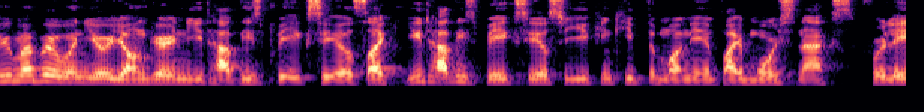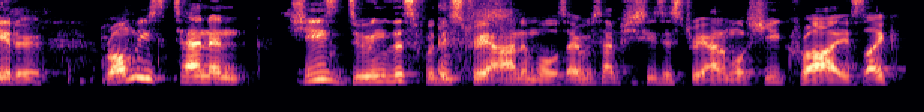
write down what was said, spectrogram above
you remember when you were younger and you'd have these bake sales? Like you'd have these bake sales so you can keep the money and buy more snacks for later. Romney's 10 and she's doing this for the stray animals. Every time she sees a stray animal, she cries. Like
